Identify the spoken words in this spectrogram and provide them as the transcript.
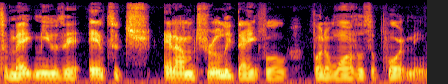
to make music and to tr- and I'm truly thankful for the ones who support me.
